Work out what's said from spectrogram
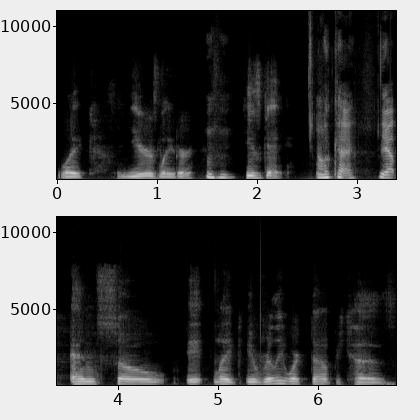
like years later, Mhm. he's gay Okay. Yep. and so it like it really worked out because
